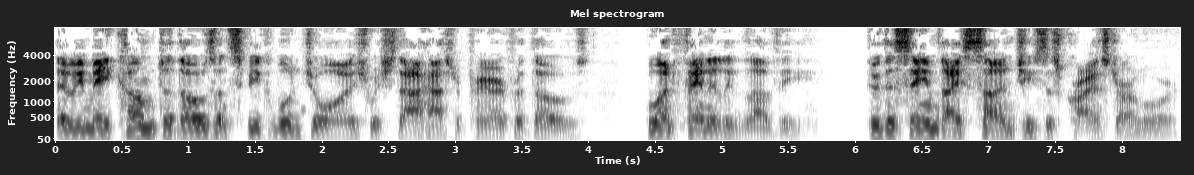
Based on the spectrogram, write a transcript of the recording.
that we may come to those unspeakable joys which thou hast prepared for those who unfeignedly love thee, through the same thy Son, Jesus Christ our Lord.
